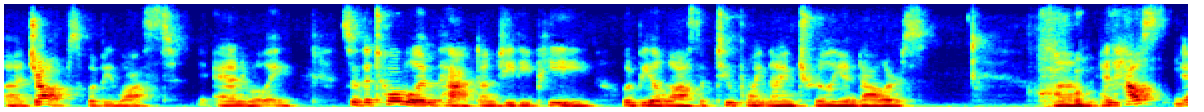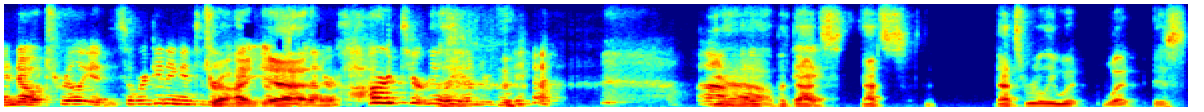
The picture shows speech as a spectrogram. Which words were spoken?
uh, jobs would be lost annually. So the total impact on GDP would be a loss of $2.9 trillion. Um, and house, and no, trillion. So we're getting into those Tri- yeah. that are hard to really understand. um, yeah, but, but that's, that's, that's really what, what is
